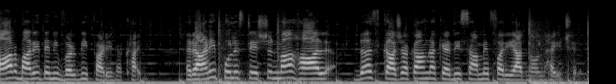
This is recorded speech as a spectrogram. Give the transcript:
માર મારી તેની વર્દી ફાડી નખાઈ. રાણી પોલીસ સ્ટેશનમાં હાલ દસ કાચા કામના કેદી સામે ફરિયાદ નોંધાઈ છે.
